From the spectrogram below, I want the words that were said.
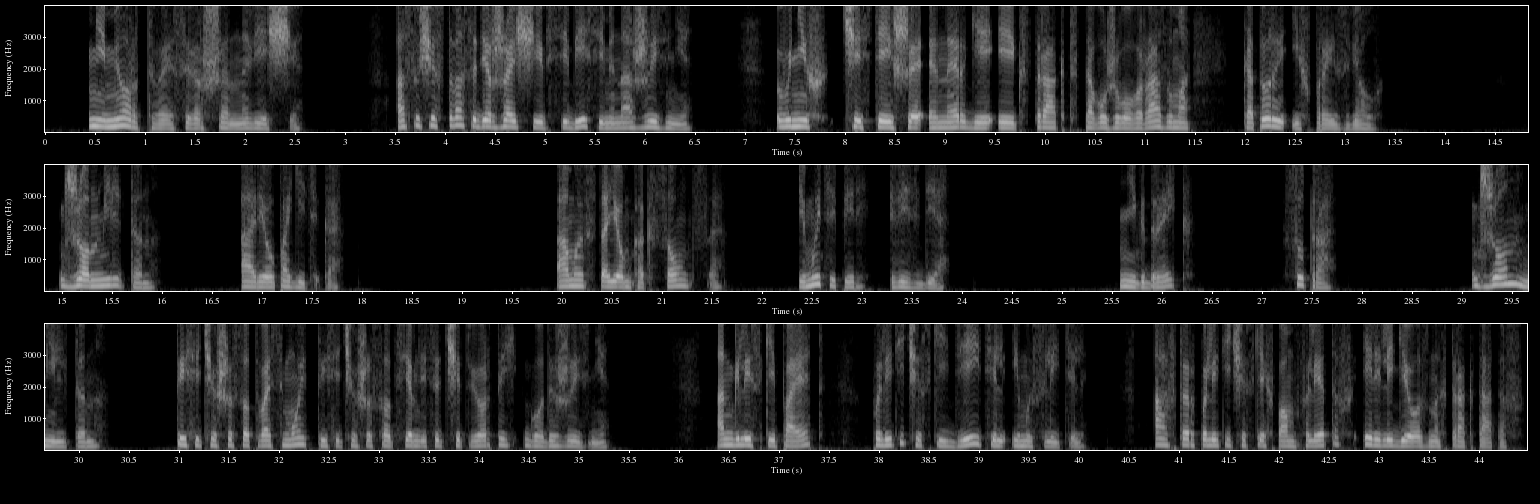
не мертвые совершенно вещи, а существа, содержащие в себе семена жизни. В них чистейшая энергия и экстракт того живого разума, который их произвел. Джон Мильтон. Ариопагитика. А мы встаем как солнце, и мы теперь везде. Ник Дрейк. С утра. Джон Мильтон. 1608-1674 годы жизни. Английский поэт, политический деятель и мыслитель. Автор политических памфлетов и религиозных трактатов.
